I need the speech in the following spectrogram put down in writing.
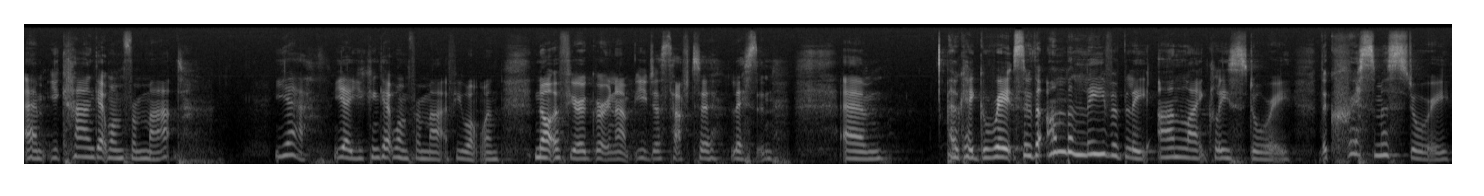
um, you can get one from Matt. Yeah, yeah, you can get one from Matt if you want one. Not if you're a grown up, you just have to listen. Um, okay, great. So, the unbelievably unlikely story, the Christmas story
